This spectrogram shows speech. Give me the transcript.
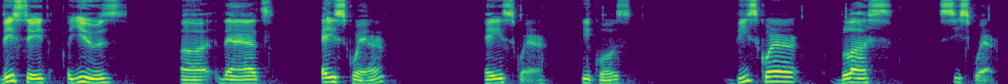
This said use uh, that a square a square equals b square plus c square.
